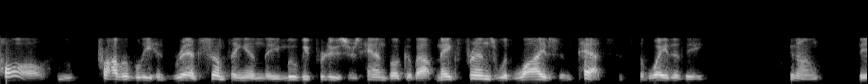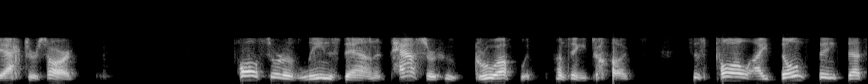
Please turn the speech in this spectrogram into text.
Paul, who probably had read something in the movie producer's handbook about make friends with wives and pets. It's the way to the, you know, the actor's heart. Paul sort of leans down, and Passer, who grew up with hunting dogs, says, Paul, I don't think that's.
